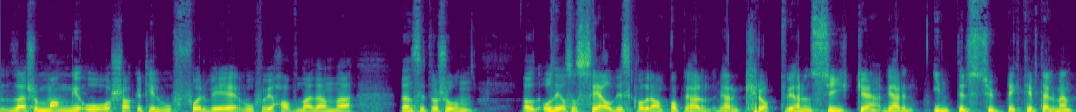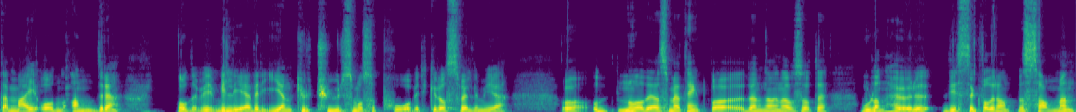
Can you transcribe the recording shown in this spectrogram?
Det er så mange årsaker til hvorfor vi, hvorfor vi havna i den, den situasjonen. Og det å se alle disse kvadrantene, at vi har, en, vi har en kropp, vi har en syke, vi har en intersubjektivt element, det er meg og den andre. Og det, vi, vi, lever i en kultur som også påvirker oss veldig mye. Og, og Noe av det som jeg tenkte på denne gangen, er at det, hvordan hører disse kvadrantene sammen?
